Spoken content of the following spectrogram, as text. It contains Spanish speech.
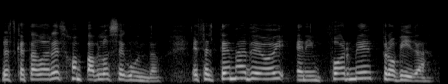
Rescatadores Juan Pablo II. Es el tema de hoy en Informe Provida.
